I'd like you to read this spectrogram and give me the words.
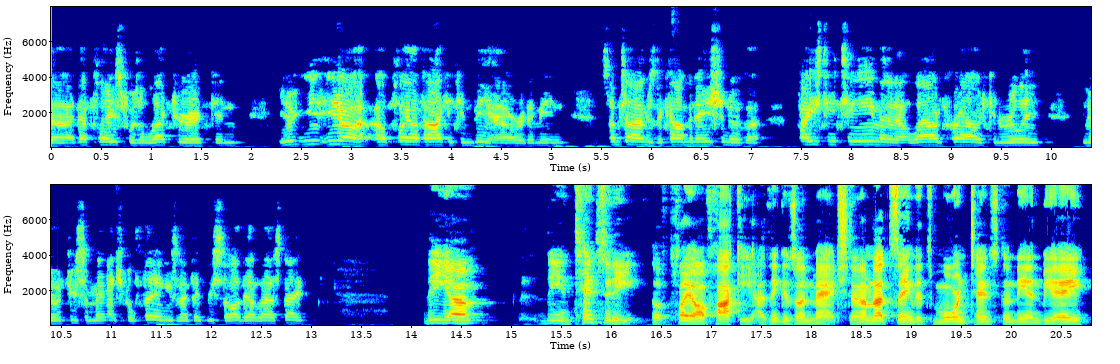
uh, that place was electric, and you know, you, you know how playoff hockey can be, Howard. I mean, sometimes the combination of a feisty team and a loud crowd can really, you know, do some magical things, and I think we saw that last night the uh, the intensity of playoff hockey, I think, is unmatched. And I'm not saying that it's more intense than the NBA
